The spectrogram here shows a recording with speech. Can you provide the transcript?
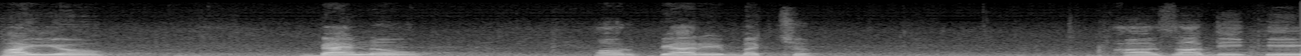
भाइयों बहनों और प्यारे बच्चों आज़ादी की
